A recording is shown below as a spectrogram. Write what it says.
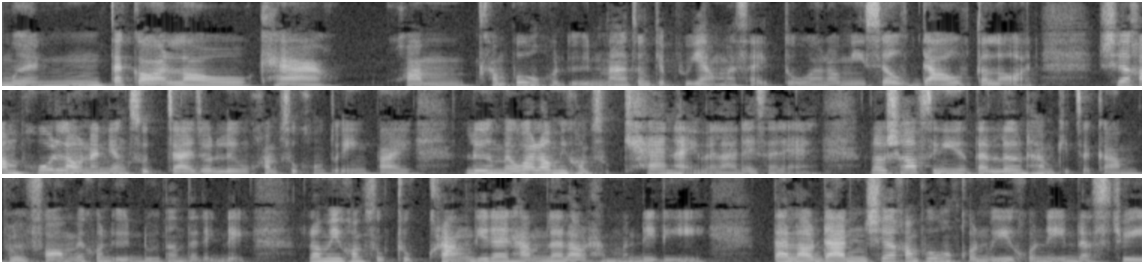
เหมือนแต่ก่อนเราแคร์ความคำพูดของคนอื่นมากจนเก็บทุกอย่างมาใส่ตัว เรามี self doubt ตลอด เชื่อคำพูดเหล่านั้นอย่างสุดใจจนลืมความสุขของตัวเองไป ลืมไปว่าเรามีความสุขแค่ไหนเวลาได้แสดง เราชอบสิ่งนี้ตั้งแต่เริ่มทำกิจกรรม perform ให้คนอื่นดูตั้งแต่เด็ก ๆ เรามีความสุขทุกครั้งที่ได้ทำและเราทำมันได้ดี แต่เราดันเชื่อคำพูดของคนไม่กี่คนใน industry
